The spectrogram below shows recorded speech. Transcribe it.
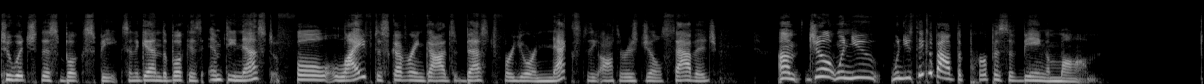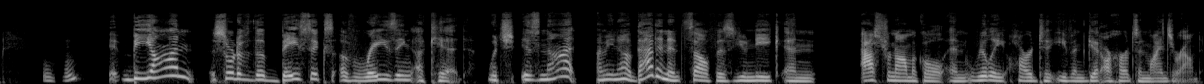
to which this book speaks. And again, the book is Empty Nest, Full Life: Discovering God's Best for Your Next. The author is Jill Savage. Um, Jill, when you when you think about the purpose of being a mom, hmm beyond sort of the basics of raising a kid, which is not, I mean, no, that in itself is unique and astronomical and really hard to even get our hearts and minds around.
